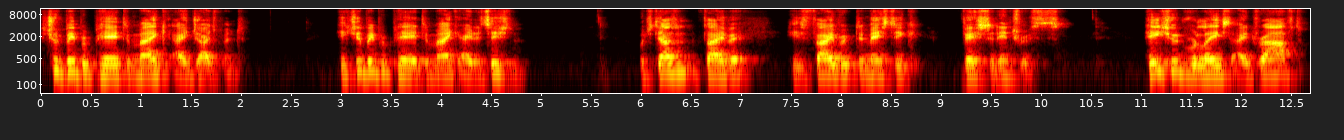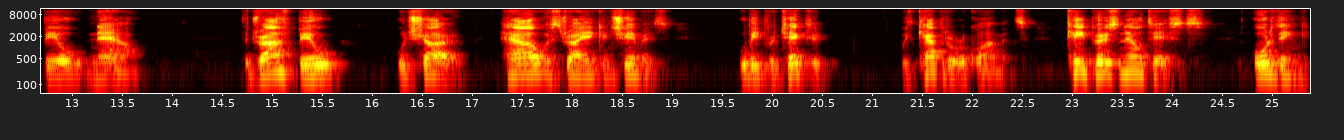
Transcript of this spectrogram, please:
should be prepared to make a judgment. He should be prepared to make a decision which doesn't favour his favourite domestic vested interests. He should release a draft bill now. The draft bill would show how Australian consumers will be protected with capital requirements, key personnel tests, auditing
